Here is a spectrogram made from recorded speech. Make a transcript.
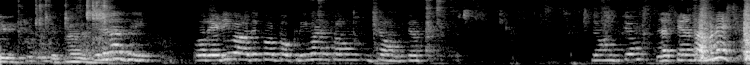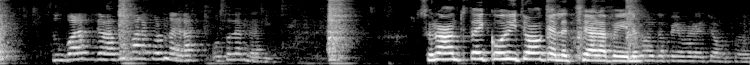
ਇਹ ਕਿੱਥੇ ਕਿਹਦੇ ਨਾਲ ਸੀ ਉਹ ਰੇੜੀ ਵਾਲੇ ਦੇ ਕੋਲ ਟੋਕਰੀ ਵਾਲੇ ਕੋਲ ਚੌਂਕ ਚ। ਚੌਂਕ ਚ ਲੱਛੇ ਦੇ ਸਾਹਮਣੇ ਸੂਪ ਵਾਲੇ ਜਰਾ ਸੂਪ ਵਾਲੇ ਕੋਲ ਹੁੰਦਾ ਜਿਹੜਾ ਉਹ ਤੋਂ ਲੈਂਦਾ ਸੀ। ਸੁਨਾਮ ਚ ਤਾਂ ਇੱਕ ਉਹੀ ਚੌਂਕ ਹੈ ਲੱਛੇ ਵਾਲਾ ਪੇਨ ਗੋਲ ਗੱਪੇ ਵਾਲੇ ਚੌਂਕ ਕੋਲ।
